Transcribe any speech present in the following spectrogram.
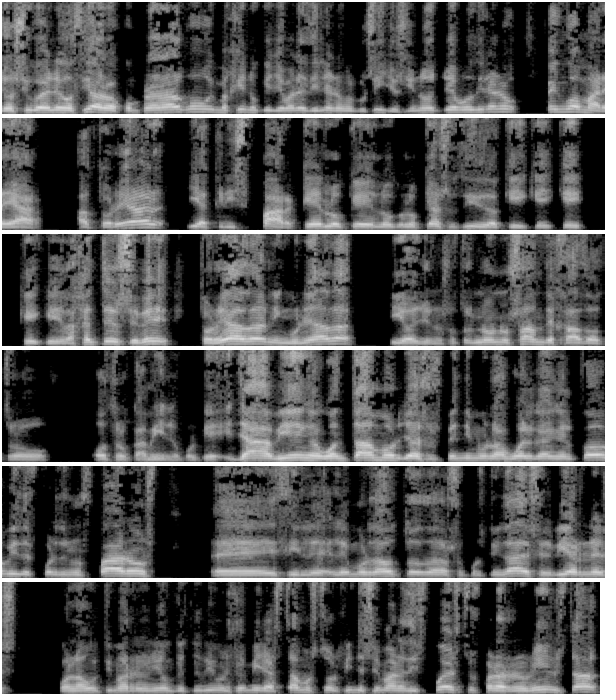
yo si voy a negociar o a comprar algo, imagino que llevaré dinero en el bolsillo. Si no llevo dinero, vengo a marear, a torear y a crispar, que es lo que, lo, que ha sucedido aquí, que, que, que, la gente se ve toreada, ninguneada, y oye, nosotros no nos han dejado otro, otro camino, porque ya bien aguantamos, ya suspendimos la huelga en el COVID después de unos paros, eh, es decir, le, hemos dado todas las oportunidades. El viernes, con la última reunión que tuvimos, dije, mira, estamos todo el fin de semana dispuestos para reunirnos y tal.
